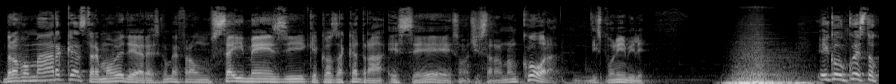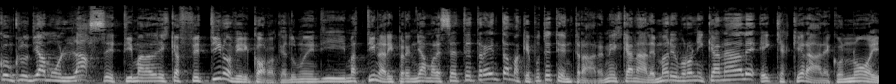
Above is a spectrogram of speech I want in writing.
Bravo Mark, staremo a vedere, come fra un sei mesi, che cosa accadrà e se insomma ci saranno ancora disponibili. E con questo concludiamo la settimana del caffettino. Vi ricordo che lunedì mattina riprendiamo alle 7.30, ma che potete entrare nel canale Mario Moroni Canale e chiacchierare con noi,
